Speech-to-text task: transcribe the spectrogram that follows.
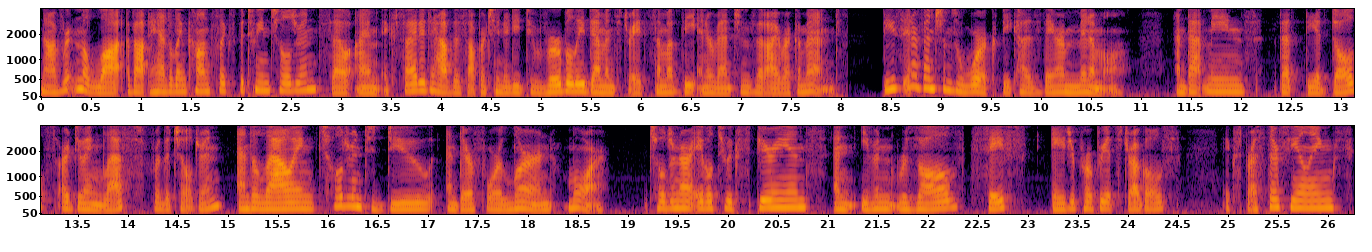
Now, I've written a lot about handling conflicts between children, so I'm excited to have this opportunity to verbally demonstrate some of the interventions that I recommend. These interventions work because they are minimal, and that means that the adults are doing less for the children and allowing children to do and therefore learn more. Children are able to experience and even resolve safe, age appropriate struggles, express their feelings,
